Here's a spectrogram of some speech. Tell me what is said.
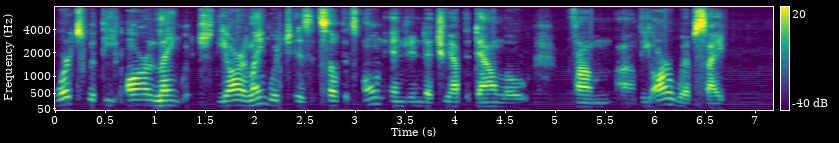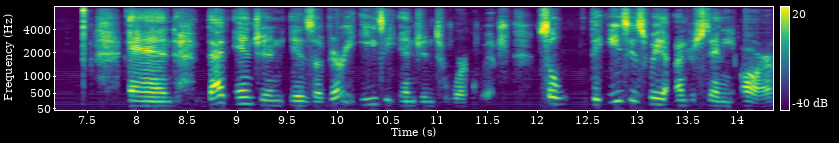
works with the R language. The R language is itself its own engine that you have to download from uh, the R website and that engine is a very easy engine to work with. So the easiest way to understanding R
